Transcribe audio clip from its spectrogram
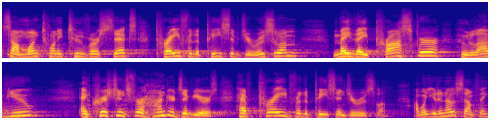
Psalm 122, verse 6 pray for the peace of Jerusalem. May they prosper who love you. And Christians for hundreds of years have prayed for the peace in Jerusalem. I want you to know something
